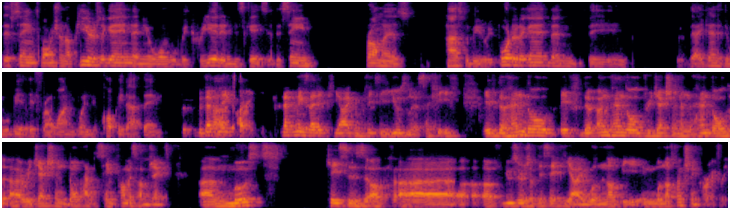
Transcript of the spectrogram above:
the same function appears again, a new one will be created. In this case, if the same promise has to be reported again, then the the identity will be a different one when you copy that thing. But but that Uh, makes that makes that API completely useless. If if if the handled if the unhandled rejection and the handled uh, rejection don't have the same promise object, uh, most cases of uh, of users of this API will not be will not function correctly.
